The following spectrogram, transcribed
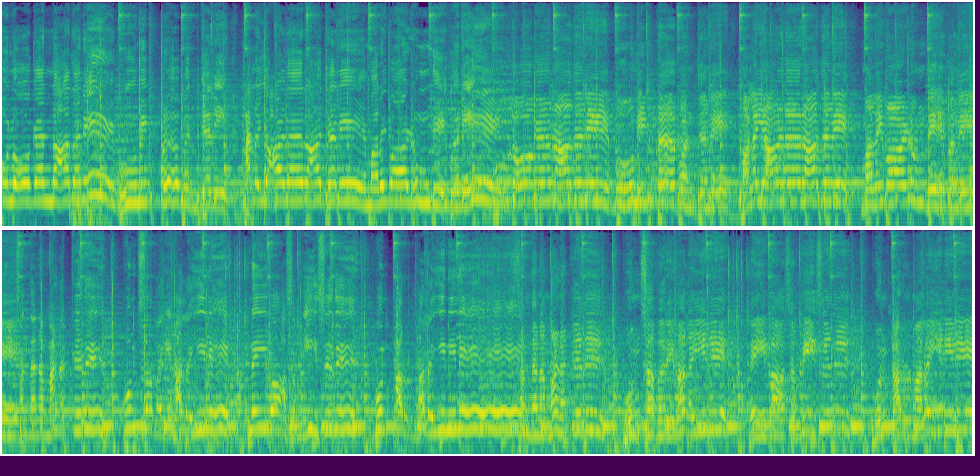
பூலோகநாதனே பூமி பிரபஞ்சனே மலையாளரா ராஜனே மலைவாழும் தேவனே. பூலோகநாதனே பூமி பிரபஞ்சனே மலையாள ராஜனே மலை வாழும் தேவனே. சந்தனம் மணக்குது உன் சபரி மலையிலே நெய்வாசம் வீசுது உன் அருள் மலையினிலே. சந்தனம் மணக்குது உன் சபரிமலையிலே நெய்வாசம் வீசுது உன் அருள்மலையினிலே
